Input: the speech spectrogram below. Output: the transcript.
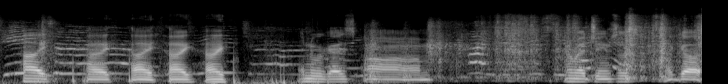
Hi, hi, hi, hi, hi. Anyway, guys, um, I'm at James's. I got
